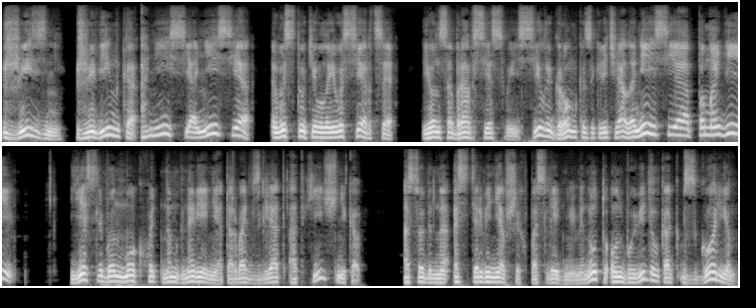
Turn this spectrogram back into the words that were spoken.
жизнь, живинка, Анисья, Анисья, выстукивало его сердце, и он, собрав все свои силы, громко закричал «Анисья, помоги!» Если бы он мог хоть на мгновение оторвать взгляд от хищников, особенно остервеневших в последнюю минуту, он бы увидел, как взгорьем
